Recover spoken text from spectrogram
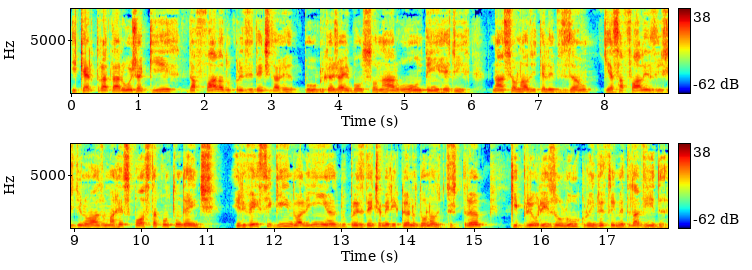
e quero tratar hoje aqui da fala do presidente da República, Jair Bolsonaro, ontem em rede nacional de televisão, que essa fala exige de nós uma resposta contundente ele vem seguindo a linha do presidente americano Donald Trump, que prioriza o lucro em detrimento da vida.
